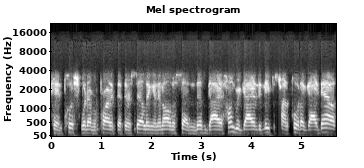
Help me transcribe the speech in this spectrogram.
can push whatever product that they're selling, and then all of a sudden, this guy, hungry guy underneath, is trying to pull that guy down,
